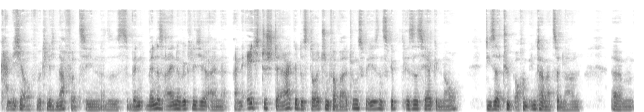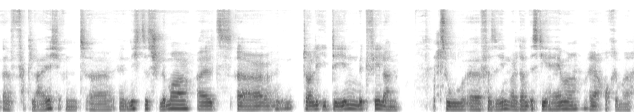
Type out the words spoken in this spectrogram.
Kann ich ja auch wirklich nachvollziehen. Also es, wenn, wenn es eine wirkliche, eine, eine echte Stärke des deutschen Verwaltungswesens gibt, ist es ja genau dieser Typ auch im internationalen ähm, äh, Vergleich. Und äh, nichts ist schlimmer als äh, tolle Ideen mit Fehlern zu äh, versehen, weil dann ist die Häme ja auch immer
